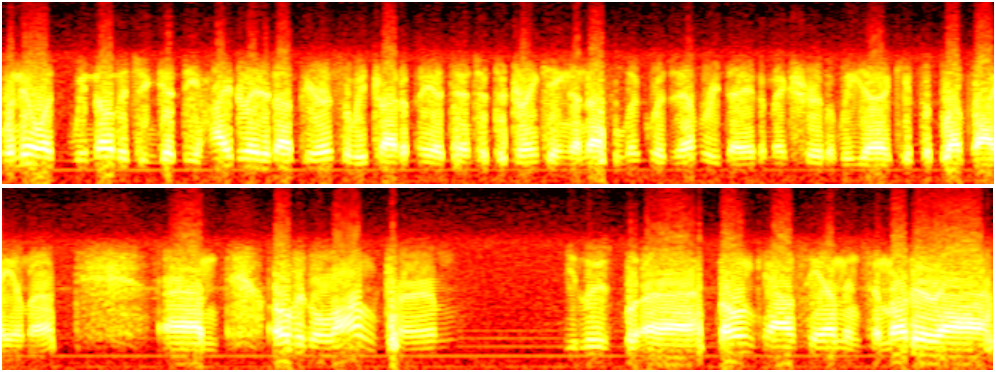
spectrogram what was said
We know it, we know that you can get dehydrated up here, so we try to pay attention to drinking enough liquids every day to make sure that we uh, keep the blood volume up. Um, over the long term, you lose uh, bone calcium and some other uh,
